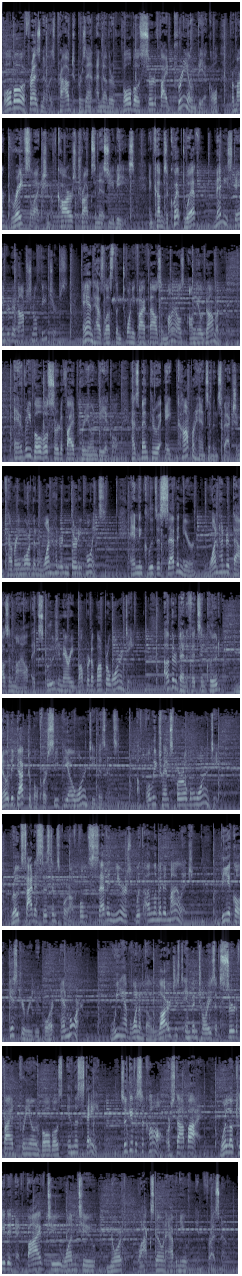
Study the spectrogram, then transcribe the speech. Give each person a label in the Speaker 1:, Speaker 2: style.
Speaker 1: Volvo of Fresno is proud to present another Volvo certified pre owned vehicle from our great selection of cars, trucks, and SUVs, and comes equipped with many standard and optional features, and has less than 25,000 miles on the odometer. Every Volvo certified pre owned vehicle has been through a comprehensive inspection covering more than 130 points and includes a 7 year, 100,000 mile exclusionary bumper to bumper warranty other benefits include no deductible for CPO warranty visits, a fully transferable warranty, roadside assistance for a full seven years with unlimited mileage, vehicle history report, and more. We have one of the largest inventories of certified pre owned Volvos in the state. So give us a call or stop by. We're located at 5212 North Blackstone Avenue in Fresno.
